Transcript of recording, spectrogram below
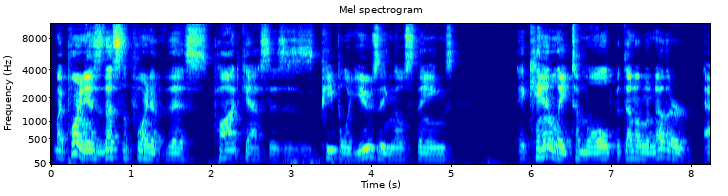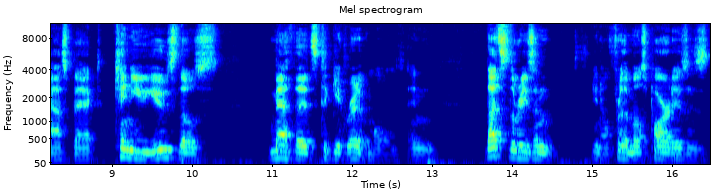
my point is, that's the point of this podcast is is people using those things it can lead to mold, but then on another aspect, can you use those methods to get rid of mold? And that's the reason, you know, for the most part is, is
